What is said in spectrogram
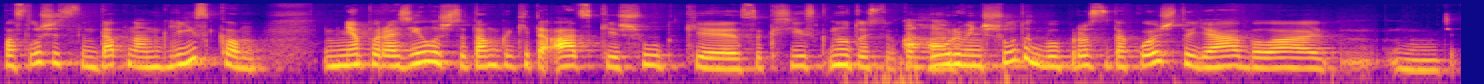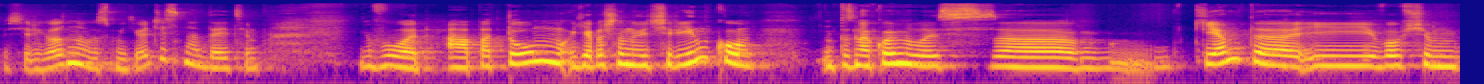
послушать стендап на английском. И Меня поразило, что там какие-то адские шутки, сексистские. Ну, то есть Ага. уровень шуток был просто такой, что я была, ну, типа, серьезно, вы смеетесь над этим? Вот. А потом я пошла на вечеринку, познакомилась с э, кем-то и, в общем,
